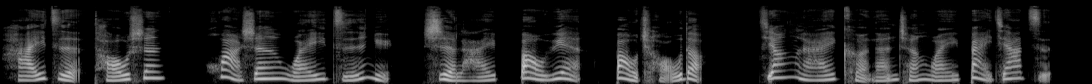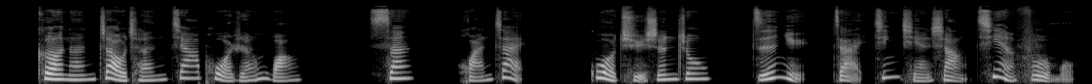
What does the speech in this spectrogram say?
孩子投生化身为子女，是来抱怨报仇的，将来可能成为败家子，可能造成家破人亡。三还债，过去生中，子女在金钱上欠父母，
